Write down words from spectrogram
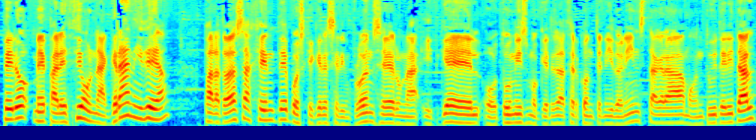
pero me pareció una gran idea para toda esa gente pues que quiere ser influencer, una it girl, o tú mismo quieres hacer contenido en Instagram o en Twitter y tal,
